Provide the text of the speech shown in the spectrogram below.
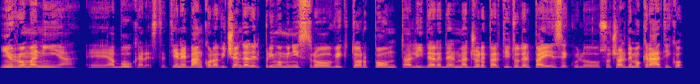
in Romania, e a Bucarest, tiene banco la vicenda del primo ministro Victor Ponta, leader del maggiore partito del paese, quello socialdemocratico,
